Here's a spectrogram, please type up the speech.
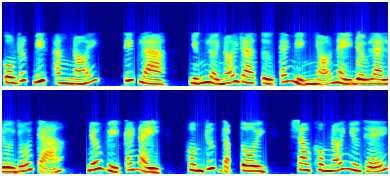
cô rất biết ăn nói, tiếc là, những lời nói ra từ cái miệng nhỏ này đều là lừa dối cả, nếu vì cái này, hôm trước gặp tôi, sao không nói như thế,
